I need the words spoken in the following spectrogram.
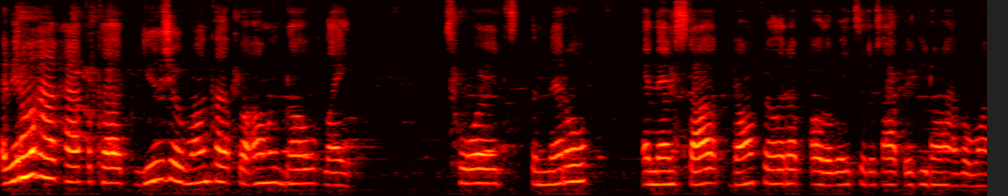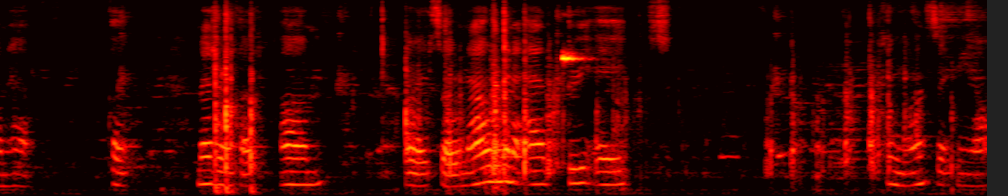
If you don't have half a cup, use your one cup, but only go like towards the middle and then stop. Don't fill it up all the way to the top if you don't have a one half cup measuring cup. Um, Alright, so now we're going to add three eggs. Give me one second, y'all.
